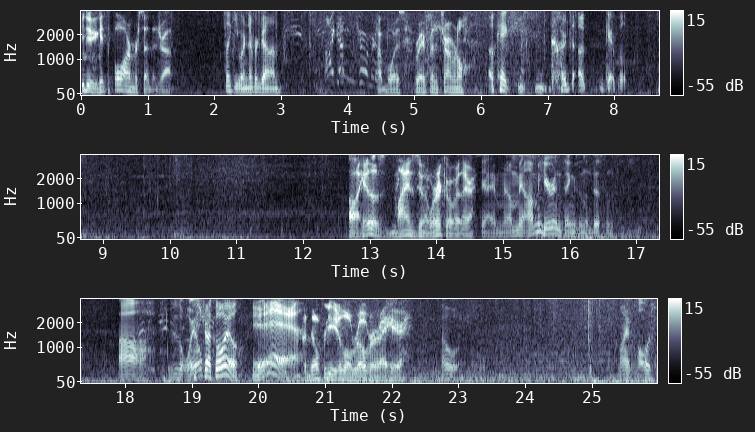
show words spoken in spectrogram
You do, you get the full armor set in the drop. it's like you were never gone. I got the terminal. My boys, ready for the terminal. Okay, guard dog, careful. Oh, I hear those mines doing work over there. Yeah, I'm, I'm, I'm hearing things in the distance. Ah, is this oil? Struck oil. Yeah. But don't forget your little rover right here. Oh. My apologies.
